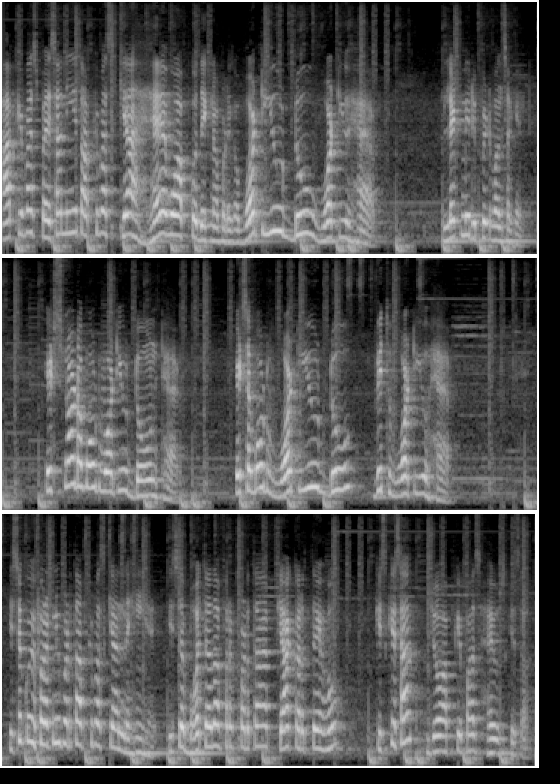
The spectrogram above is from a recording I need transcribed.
आपके पास पैसा नहीं है तो आपके पास क्या है वो आपको देखना पड़ेगा। What you do what you have let me repeat once again it's not about what you don't have it's about what you do with what you have इससे कोई फ़र्क नहीं पड़ता आपके पास क्या नहीं है। इससे बहुत ज़्यादा फ़र्क पड़ता है आप क्या करते हो, किसके साथ, जो आपके पास है उसके साथ।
